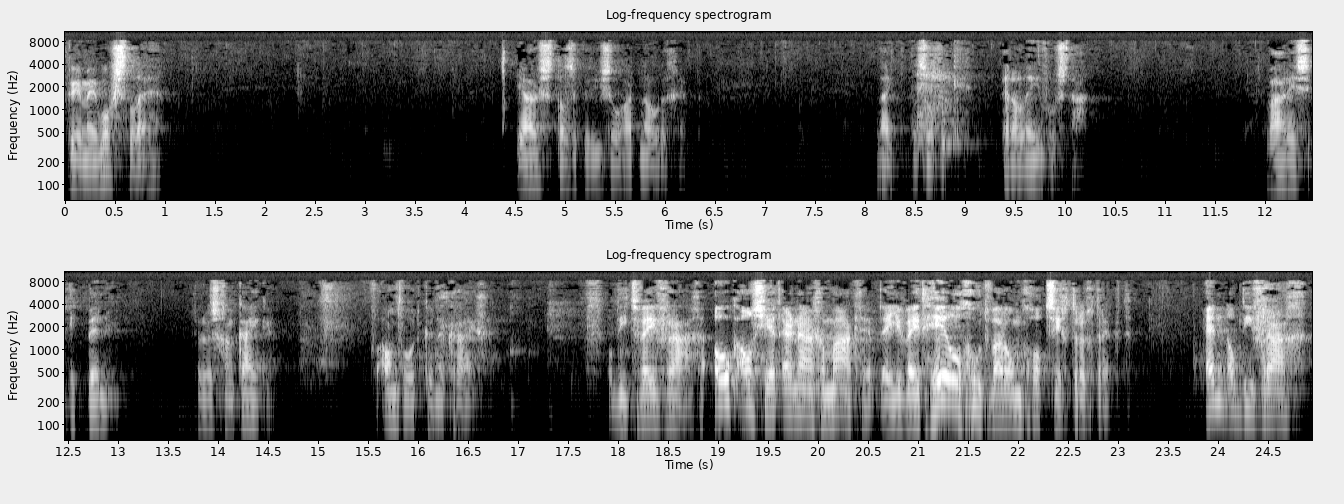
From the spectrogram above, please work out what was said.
Kun je mee worstelen, hè? Juist als ik er u zo hard nodig heb. Lijkt het alsof ik er alleen voor sta. Waar is ik ben u? Zullen we eens gaan kijken of antwoord kunnen krijgen op die twee vragen. Ook als je het ernaar gemaakt hebt en je weet heel goed waarom God zich terugtrekt. En op die vraag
